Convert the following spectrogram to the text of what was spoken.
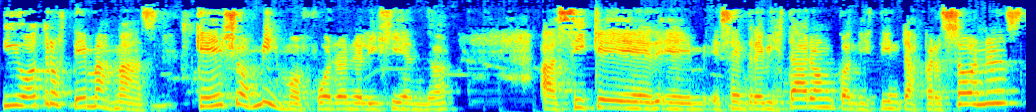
y otros temas más que ellos mismos fueron eligiendo. Así que eh, se entrevistaron con distintas personas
